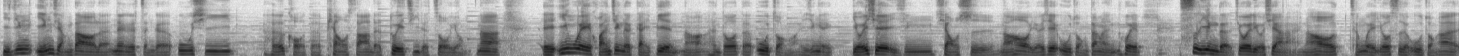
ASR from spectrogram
已经影响到了那个整个乌溪。河口的漂沙的堆积的作用，那也因为环境的改变，然后很多的物种啊，已经也有一些已经消失，然后有一些物种当然会适应的就会留下来，然后成为优势的物种。那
